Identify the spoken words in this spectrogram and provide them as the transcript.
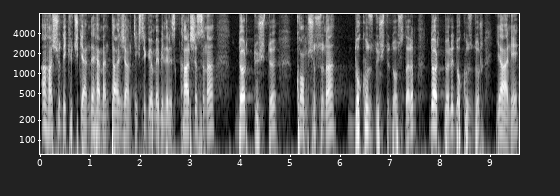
Aha şu dik üçgende hemen tanjant x'i gömebiliriz. Karşısına 4 düştü. Komşusuna 9 düştü dostlarım. 4 bölü 9'dur. Yani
